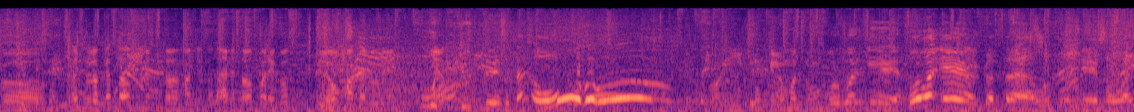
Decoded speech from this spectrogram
Pero eso es lo que ha estado haciendo en todos los matches. O sea, han estado parejos y luego mata a Ludren. ¿debe ser ¡Oh! con que lo mató. Forward Air. Forward Air contra un que forward.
